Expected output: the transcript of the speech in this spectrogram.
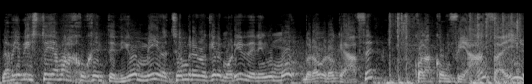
Lo había visto ahí abajo, gente Dios mío, este hombre no quiere morir de ningún modo Bro, bro, ¿qué hace? Con la confianza ahí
